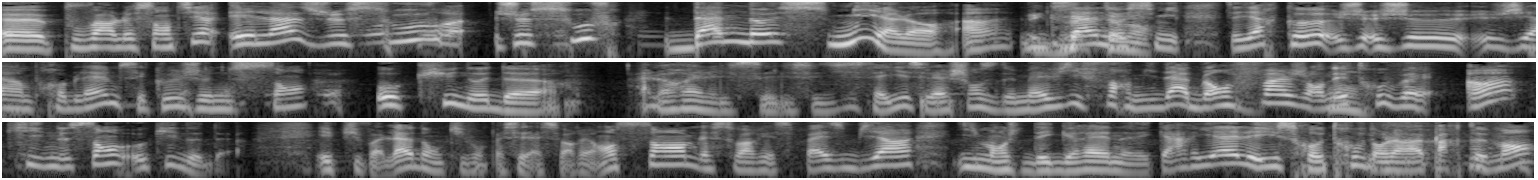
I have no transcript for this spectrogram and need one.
euh, pouvoir le sentir. Là, je souffre, je souffre d'anosmie alors, hein, d'anosmie. C'est-à-dire que je, je- j'ai un problème, c'est que je ne sens aucune odeur. Alors elle, elle se, elle se dit, ça y est, c'est la chance de ma vie, formidable, enfin j'en ai trouvé un qui ne sent aucune odeur. Et puis voilà, donc ils vont passer la soirée ensemble, la soirée se passe bien, ils mangent des graines avec Ariel et ils se retrouvent dans leur appartement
